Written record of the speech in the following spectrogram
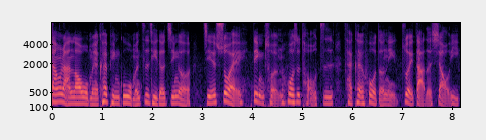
当然了，我们也可以评估我们自提的金额，节税、定存或是投资，才可以获得你最大的效益。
